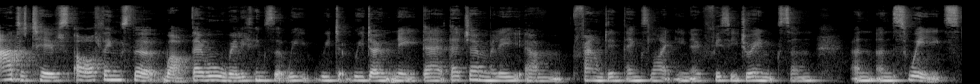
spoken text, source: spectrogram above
additives are things that well they're all really things that we we, we don't need. They're they're generally um, found in things like you know fizzy drinks and and, and sweets.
